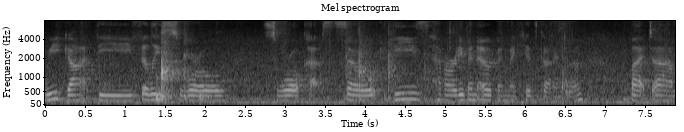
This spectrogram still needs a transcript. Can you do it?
we got the Philly Swirl swirl cups. So these have already been opened. My kids got into them. But um,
